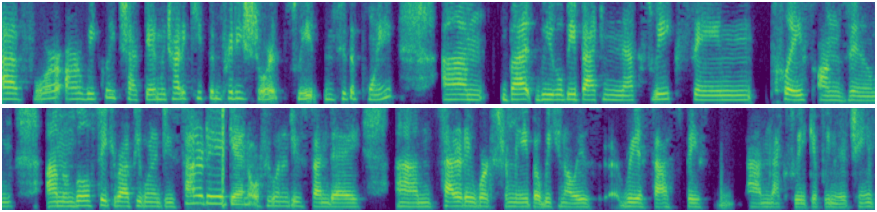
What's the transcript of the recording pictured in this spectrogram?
uh, for our weekly check in. We try to keep them pretty short, sweet, and to the point. Um, but we will be back next week, same place on Zoom. Um, and we'll figure out if you want to do Saturday again or if you want to do Sunday. Um, Saturday works for me, but we can always reassess based um, next week if we need to change.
